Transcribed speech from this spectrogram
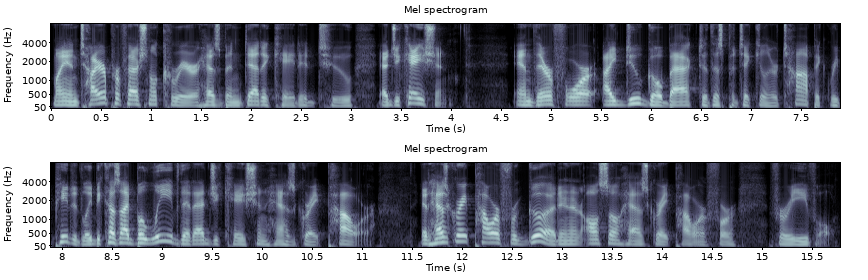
My entire professional career has been dedicated to education. And therefore, I do go back to this particular topic repeatedly because I believe that education has great power. It has great power for good, and it also has great power for, for evil.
